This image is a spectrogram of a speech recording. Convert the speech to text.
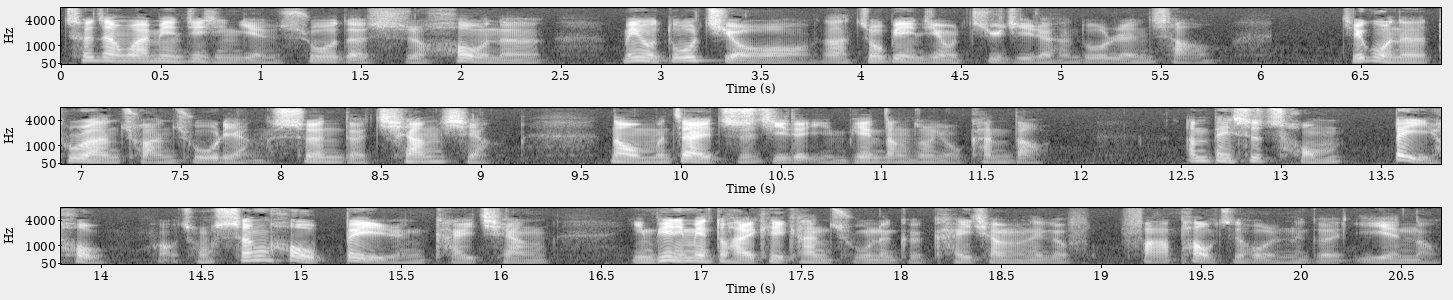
车站外面进行演说的时候呢，没有多久哦，那周边已经有聚集了很多人潮。结果呢，突然传出两声的枪响。那我们在直击的影片当中有看到，安倍是从背后，好，从身后被人开枪。影片里面都还可以看出那个开枪的那个发炮之后的那个烟哦。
